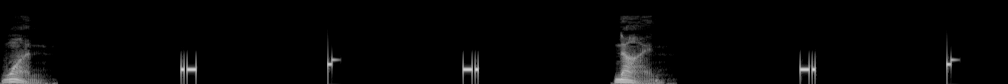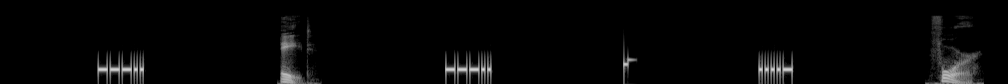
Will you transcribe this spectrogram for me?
1. 9. 8. 4.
